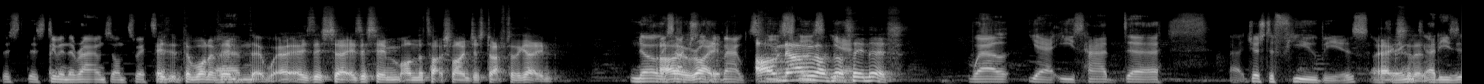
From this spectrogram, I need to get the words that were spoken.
that's, that's doing the rounds on Twitter. Is the one of him? Um, is this uh, is this him on the touchline just after the game? No, it's oh, actually right. him out. Oh he's, no, he's, I've not yeah. seen this. Well, yeah, he's had uh, uh, just a few beers, I Excellent. think, and he's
